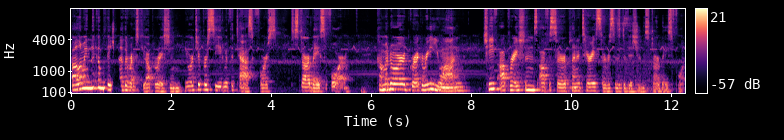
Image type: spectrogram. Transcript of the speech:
Following the completion of the rescue operation, you are to proceed with the task force to Starbase 4. Commodore Gregory Yuan, Chief Operations Officer, Planetary Services Division, Starbase 4.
